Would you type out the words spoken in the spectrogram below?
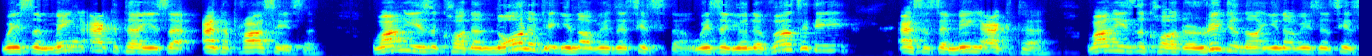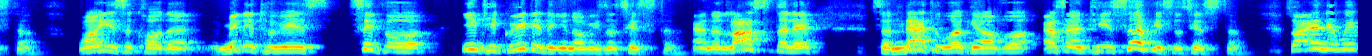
with the main actor is enterprises. One is called the knowledge innovation system, with the university as the main actor. One is called the regional innovation system, one is called the military civil integrated innovation system. And lastly, the networking of S&T service system. So anyway,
